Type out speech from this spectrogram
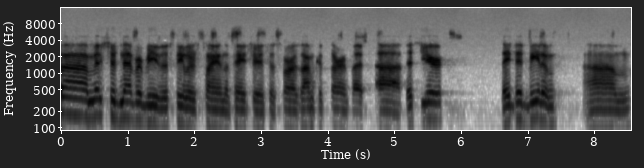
Um, it should never be the Steelers playing the Patriots, as far as I'm concerned. But uh, this year, they did beat them um,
